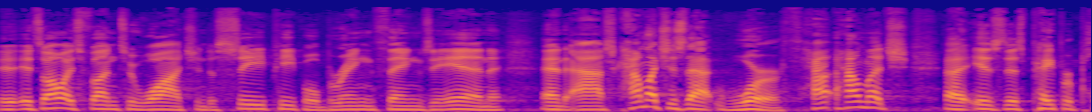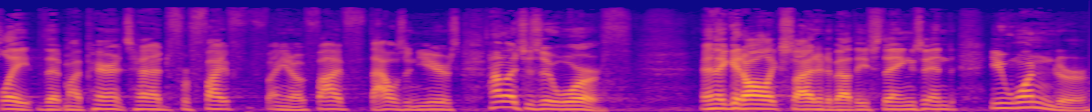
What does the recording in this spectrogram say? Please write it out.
It's always fun to watch and to see people bring things in and ask, how much is that worth? How, how much uh, is this paper plate that my parents had for five, you know, 5,000 years? How much is it worth? And they get all excited about these things, and you wonder,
